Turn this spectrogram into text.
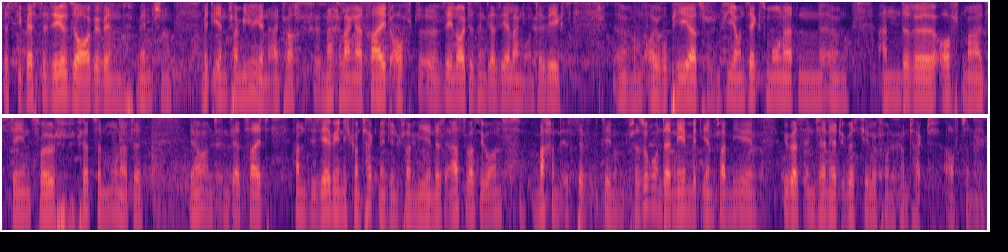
Das ist die beste Seelsorge, wenn Menschen mit ihren Familien einfach nach langer Zeit, oft äh, Seeleute sind ja sehr lange unterwegs, ähm, Europäer zwischen vier und sechs Monaten, ähm, andere oftmals zehn, zwölf, 14 Monate. Ja, und in der Zeit haben sie sehr wenig Kontakt mit den Familien. Das Erste, was sie bei uns machen, ist den Versuch unternehmen, mit ihren Familien übers Internet, übers Telefon Kontakt aufzunehmen.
